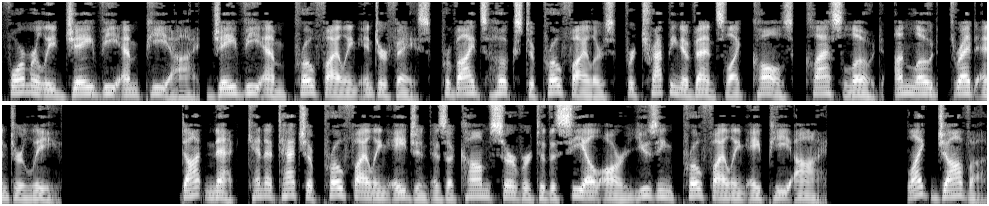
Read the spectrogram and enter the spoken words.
formerly JVMPI JVM Profiling Interface, provides hooks to profilers, for trapping events like calls, class load, unload, thread enter leave. .NET, can attach a profiling agent as a COM server to the CLR using Profiling API. Like Java,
